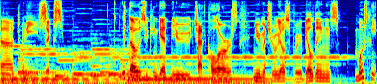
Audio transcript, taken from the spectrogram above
uh, 26. With those, you can get new chat colors, new materials for your buildings, mostly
